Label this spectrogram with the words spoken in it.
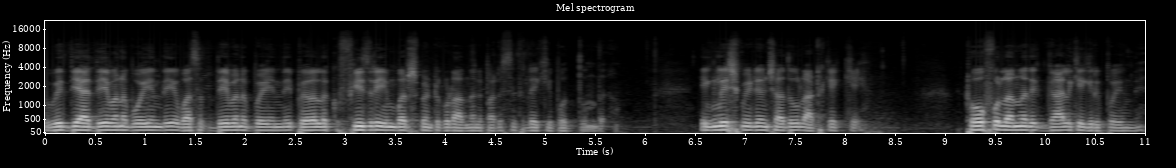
విద్యా దీవెన పోయింది వసతి దీవెన పోయింది పిల్లలకు ఫీజు రీయింబర్స్మెంట్ కూడా అందని పరిస్థితి లేకపోతుంది. ఇంగ్లీష్ మీడియం చదువులు అటకెక్కే. టోఫుల్ అన్నది గాలికి ఎగిరిపోయింది.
